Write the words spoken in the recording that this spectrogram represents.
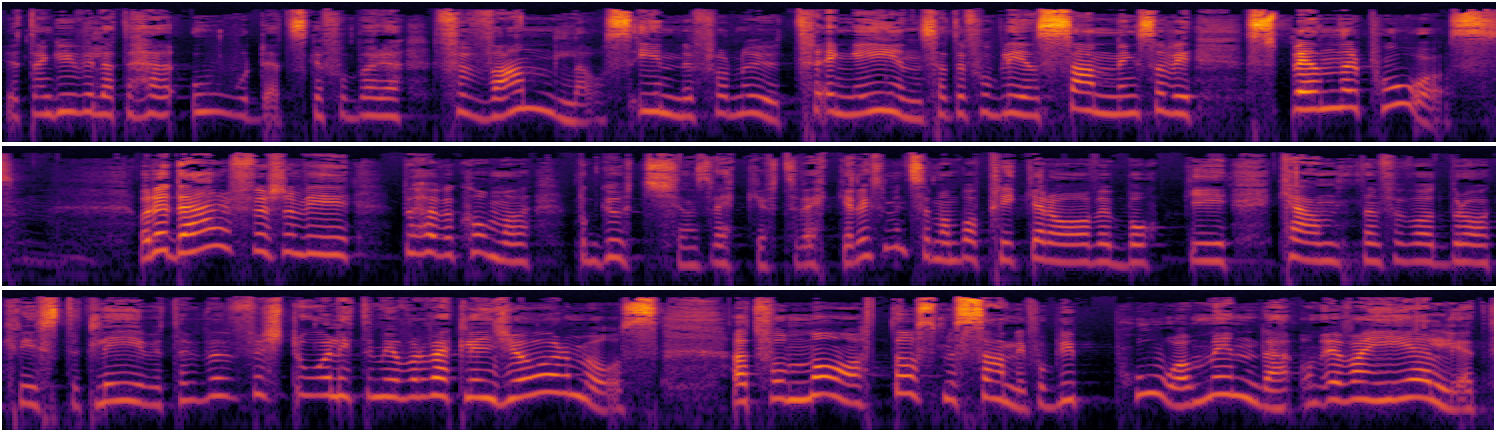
Utan Gud vill att det här ordet ska få börja förvandla oss inifrån och ut, tränga in så att det får bli en sanning som vi spänner på oss. Och det är därför som vi behöver komma på gudstjänst vecka efter vecka. Liksom inte så att man bara prickar av en bock i kanten för att vara ett bra kristet liv. Utan vi behöver förstå lite mer vad det verkligen gör med oss. Att få mata oss med sanning, få bli påminda om evangeliet.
